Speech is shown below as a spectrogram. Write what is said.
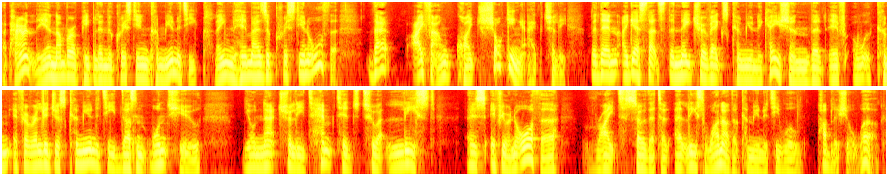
apparently a number of people in the Christian community claim him as a Christian author. That I found quite shocking, actually. But then I guess that's the nature of excommunication that if a, if a religious community doesn't want you, you're naturally tempted to at least, as if you're an author, write so that at least one other community will publish your work.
